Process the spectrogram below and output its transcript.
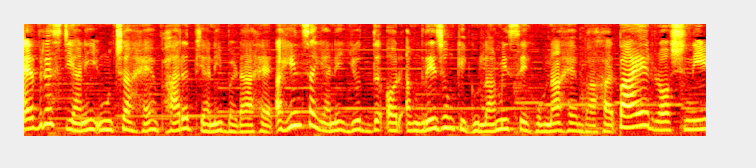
एवरेस्ट यानी ऊँचा है, भारत यानी बड़ा है। अहिंसा यानी युद्ध और अंग्रेज़ों की गुलामी से होना है बाहर। पाए रोशनी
